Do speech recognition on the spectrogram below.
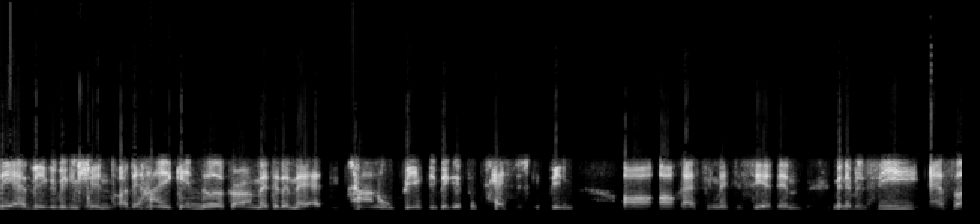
det er virkelig, virkelig sjældent, og det har igen noget at gøre med det der med, at de tager nogle virkelig, virkelig fantastiske film, og, og refilmatisere dem. Men jeg vil sige, altså,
